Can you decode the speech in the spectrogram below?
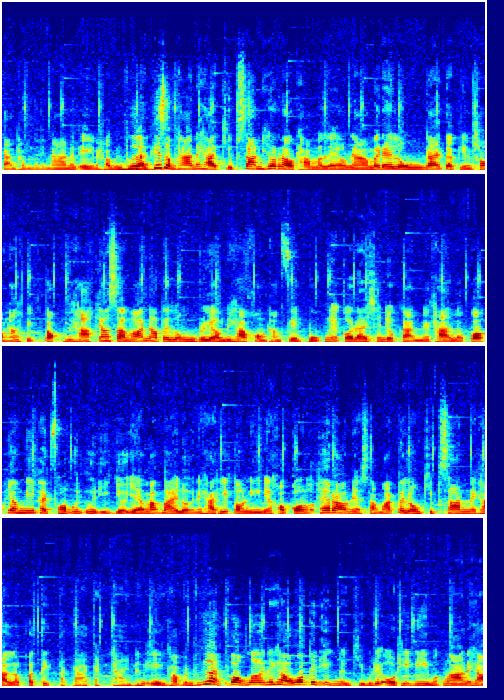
การทำในหน้านั่นเองนะคะเพื่อนๆที่สำคัญนะคะคลิปสั้นที่เราทำมาแล้วนะไม่ได้ลงได้แต่เพียงช่องทาง TikTok นะคะยังสามารถนำไปลงเรียวนะคะของทาง Facebook เนี่ยก็ได้เช่นเดียวกันนะคะแล้วก็ยังมีแพลตฟอร์มอื่นๆอีกเยอะแยะมากมายเลยนะคะที่ตอนนี้เนี่ยเขาก็ให้เราเนี่ยสามารถไปลงคลิปสั้นนะคะแล้วก็ติดตะกร้ากันได้นั่นเองค่ะเพื่อนๆบอกเลยนะคะว่าเป็นอีกหนึ่งคลิปวิดีโอที่ดีมากๆนะคะ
